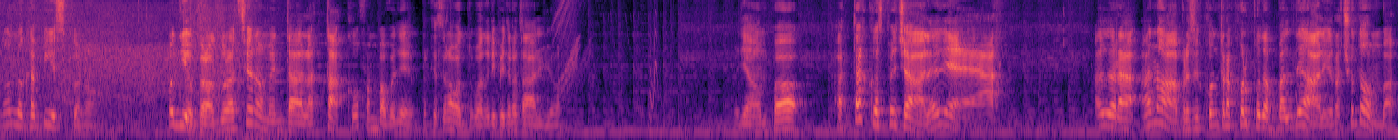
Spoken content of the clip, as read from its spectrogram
Non lo capiscono. Oddio però, durazione aumenta l'attacco? Fa un po' vedere, perché sennò vado, vado di pietrataglio. Vediamo un po'. Attacco speciale, yeah! Allora, ah no, ha preso il contraccolpo da Baldeali, Racciotomba.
